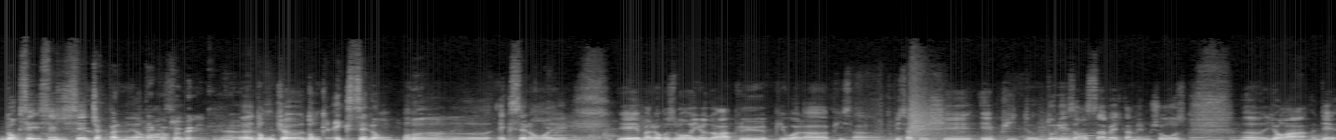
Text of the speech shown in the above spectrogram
Donc c'est- Jack Palmer. hein, je connais. Euh, Euh, donc, euh, donc excellent, euh, excellent et, et malheureusement il n'y en aura plus. Puis voilà, puis ça, puis ça fait chier. Et puis tous les ans ça va être la même chose. Il y aura des,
